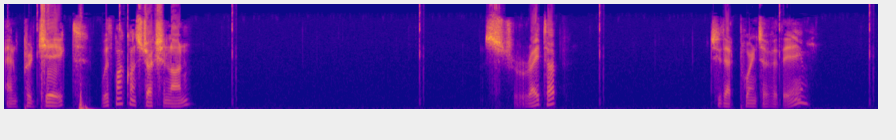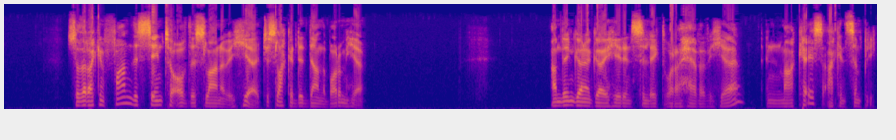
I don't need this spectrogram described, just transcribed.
and project with my construction line straight up to that point over there so that I can find the center of this line over here just like I did down the bottom here. I'm then going to go ahead and select what I have over here. In my case I can simply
